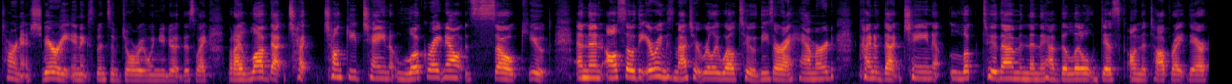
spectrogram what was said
tarnish. Very inexpensive jewelry when you do it this way, but I love that chunky chain look right now. It's so cute. And then also the earrings match it really well too. These are a hammered kind of that chain look to them. And then they have the little disc on the top right there.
